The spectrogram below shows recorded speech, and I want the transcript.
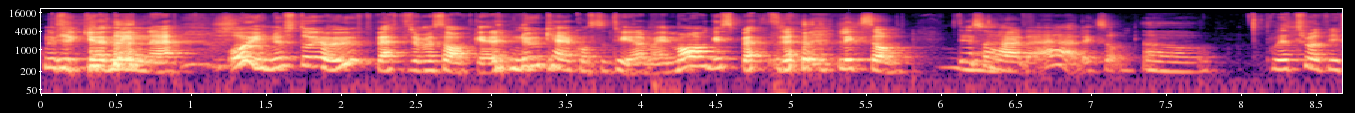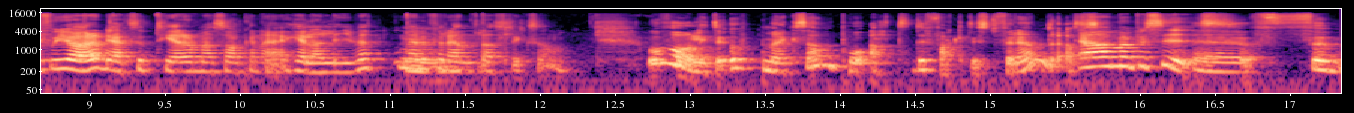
nu fick jag ett minne. Oj, nu står jag ut bättre med saker. Nu kan jag koncentrera mig magiskt bättre. Liksom. Det är så här det är liksom. Ja. Och jag tror att vi får göra det, acceptera de här sakerna hela livet när det Mm. förändras liksom. Och vara lite uppmärksam på att det faktiskt förändras. Ja, men precis. Eh, för,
